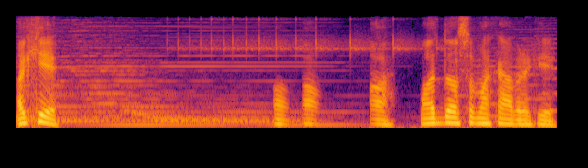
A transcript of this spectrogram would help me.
Aqui. Ó, ó, ó. Ó a dança macabra aqui.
